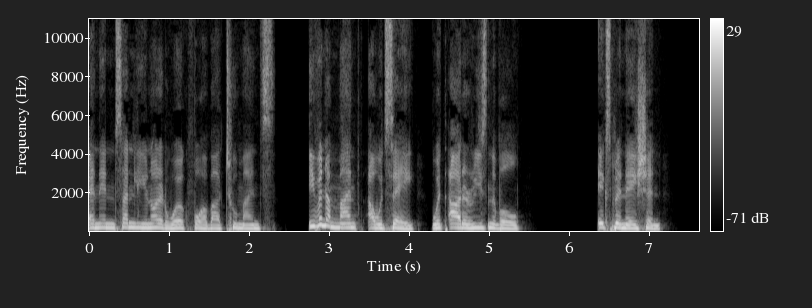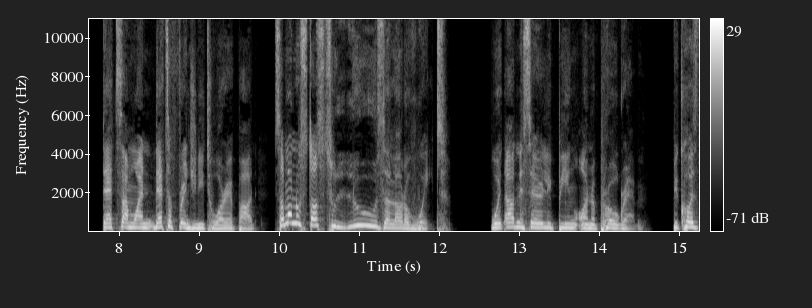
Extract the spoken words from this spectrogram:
and then suddenly you're not at work for about two months, even a month, I would say, without a reasonable explanation, that's someone, that's a friend you need to worry about. Someone who starts to lose a lot of weight. without necessarily being on a program. Because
